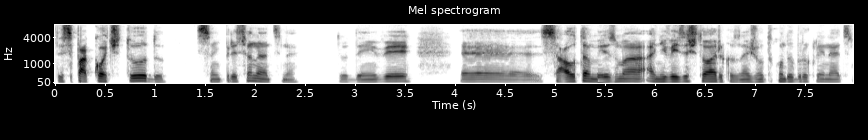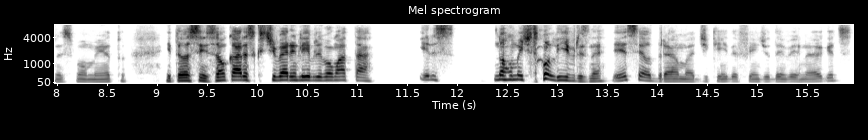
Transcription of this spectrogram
desse pacote todo, são impressionantes, né? Do Denver é, salta mesmo a, a, níveis históricos, né? Junto com o do Brooklyn Nets nesse momento. Então, assim, são caras que estiverem livres vão matar. E eles normalmente estão livres, né? Esse é o drama de quem defende o Denver Nuggets.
